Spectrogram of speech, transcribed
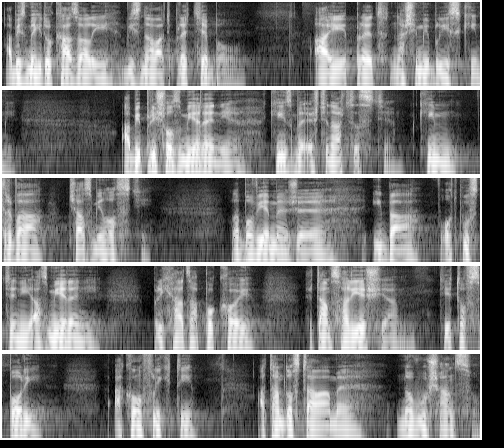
aby sme ich dokázali vyznávať pred Tebou, aj pred našimi blízkymi. Aby prišlo zmierenie, kým sme ešte na ceste, kým trvá čas milosti. Lebo vieme, že iba v odpustení a zmierení prichádza pokoj, že tam sa riešia tieto spory a konflikty a tam dostávame novú šancu.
